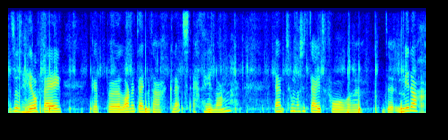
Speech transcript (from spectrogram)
het was heel fijn. Ik heb lange tijd met haar gekletst, echt heel lang. En toen was het tijd voor de middag.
